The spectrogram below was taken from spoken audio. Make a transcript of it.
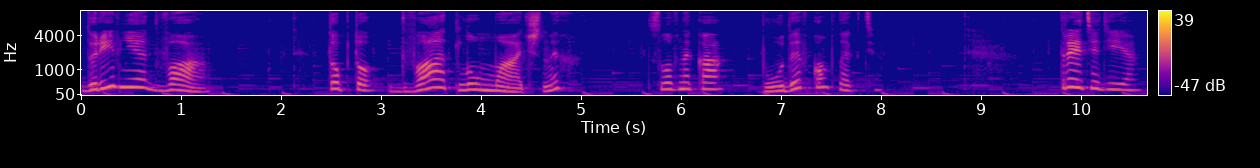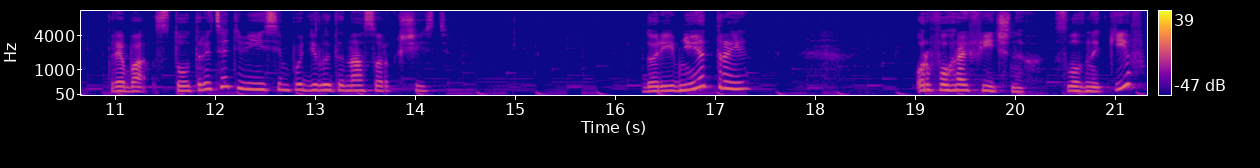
Дорівнює 2. Тобто два тлумачних словника буде в комплекті. Третя дія. Треба 138 поділити на 46. Дорівнює 3 орфографічних словників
